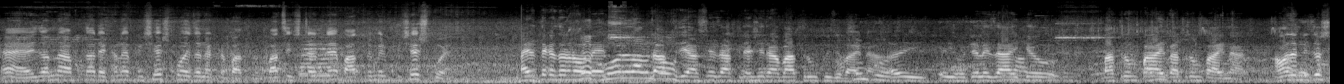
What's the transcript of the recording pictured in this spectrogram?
হ্যাঁ এই জন্য আপনার এখানে বিশেষ প্রয়োজন একটা বাথরুম। বাস স্ট্যান্ডে বাথরুমের বিশেষ প্রয়োজন। বাইরে থেকে ধরেন অনেক যাত্রী আসে যাত্রী এরা বাথরুম খুঁজে পায় না। এই এই হোটেলে যায় কেউ বাথরুম পায় বাথরুম পায় না। আমাদের নিজস্ব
